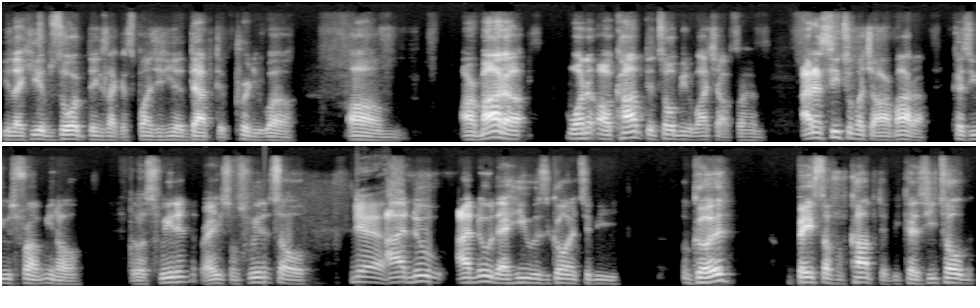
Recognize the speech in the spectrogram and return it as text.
He like he absorbed things like a sponge and he adapted pretty well. Um, Armada, one uh, Compton told me to watch out for him. I didn't see too much of Armada because he was from you know, it was Sweden, right? He's from Sweden, so Yeah. I knew I knew that he was going to be good based off of Compton because he told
